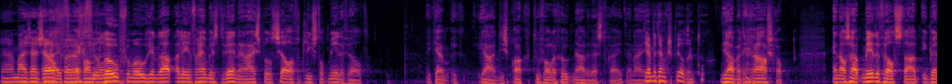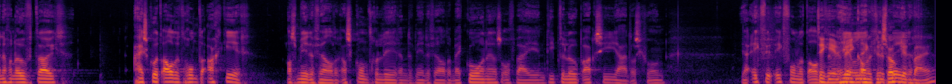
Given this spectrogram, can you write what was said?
Ja, maar hij zei En hij zelf heeft eh, echt van... veel eh, loopvermogen inderdaad. Alleen voor hem is het wennen. En hij speelt zelf het liefst op middenveld. Ik heb, ik, ja, die sprak toevallig ook na de wedstrijd. En hij, Jij hebt met hem gespeeld ook, toch? Ja, bij de Graafschap. En als hij op middenveld staat, ik ben ervan overtuigd... Hij scoort altijd rond de acht keer als middenvelder, als controlerende middenvelder. Bij corners of bij een diepteloopactie. Ja, dat is gewoon... Ja, ik, vind, ik vond het altijd Tegen een Heerenveen heel kwam lekkere natuurlijk ook dichtbij. Hè?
